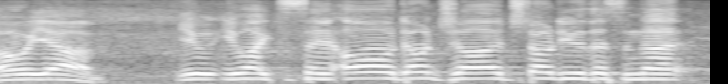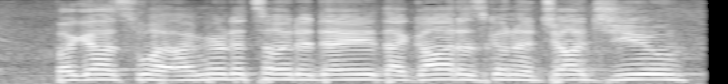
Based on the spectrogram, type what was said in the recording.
Oh yeah, you you like to say, oh, don't judge, don't do this and that. But guess what? I'm here to tell you today that God is going to judge you,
